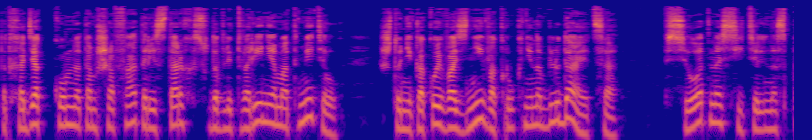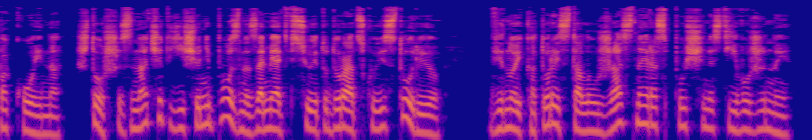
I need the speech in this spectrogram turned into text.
Подходя к комнатам Шафата, Ристарх с удовлетворением отметил, что никакой возни вокруг не наблюдается. Все относительно спокойно. Что ж, значит, еще не поздно замять всю эту дурацкую историю, виной которой стала ужасная распущенность его жены.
